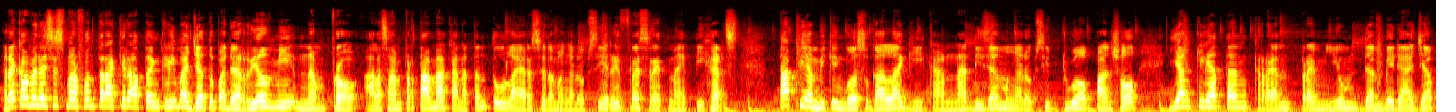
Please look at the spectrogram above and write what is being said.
Rekomendasi smartphone terakhir atau yang kelima jatuh pada Realme 6 Pro. Alasan pertama karena tentu layar sudah mengadopsi refresh rate 90Hz. Tapi yang bikin gue suka lagi karena desain mengadopsi dual punch hole yang kelihatan keren, premium, dan beda aja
